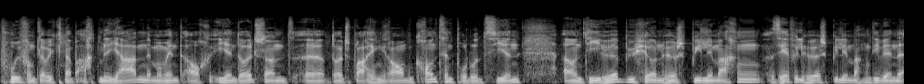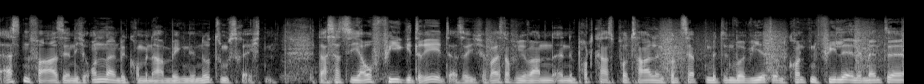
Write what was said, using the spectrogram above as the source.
Pool von, glaube ich, knapp acht Milliarden im Moment auch hier in Deutschland, äh, deutschsprachigen Raum, Content produzieren äh, und die Hörbücher und Hörspiele machen, sehr viele Hörspiele machen, die wir in der ersten Phase ja nicht online bekommen haben wegen den Nutzungsrechten. Das hat sich auch viel gedreht. Also ich weiß noch, wir waren in einem Podcast-Portal in Konzepten mit involviert und konnten viele Elemente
